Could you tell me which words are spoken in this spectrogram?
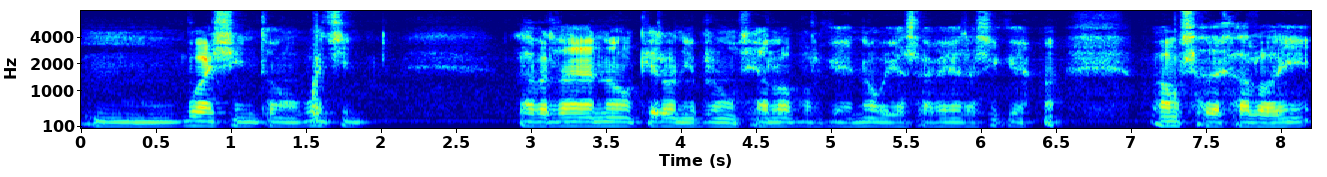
mm, Washington, Washington. La verdad no quiero ni pronunciarlo porque no voy a saber, así que vamos a dejarlo ahí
